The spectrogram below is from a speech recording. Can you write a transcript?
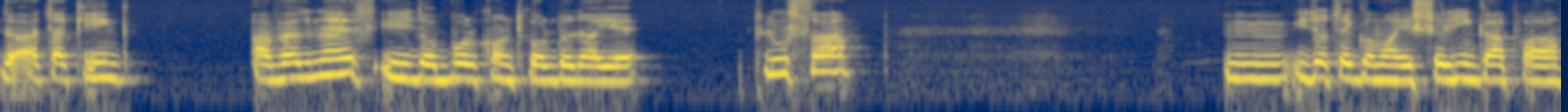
do attacking awareness i do ball control dodaje plusa. Mm, I do tego ma jeszcze link upa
